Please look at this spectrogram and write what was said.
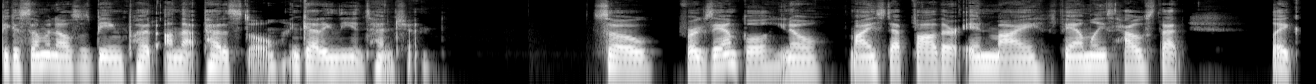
because someone else is being put on that pedestal and getting the attention. So, for example, you know, my stepfather in my family's house that like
